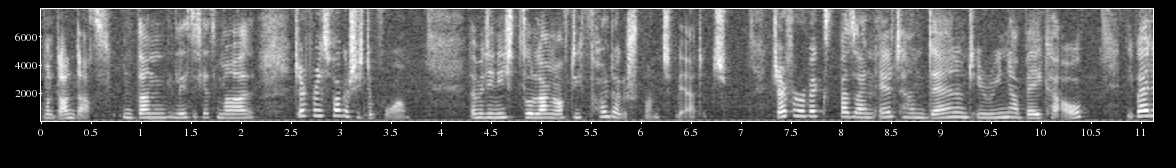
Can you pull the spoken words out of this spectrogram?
und dann das. Und dann lese ich jetzt mal Jeffreys Vorgeschichte vor, damit ihr nicht so lange auf die Folter gespannt werdet. Jeffrey wächst bei seinen Eltern Dan und Irina Baker auf, die beide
